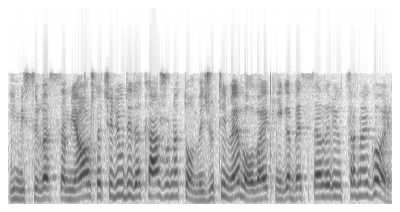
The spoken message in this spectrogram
I mislila sam, jao, šta će ljudi da kažu na to. Međutim, evo, ova je knjiga bestseller i u Crnoj Gori.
